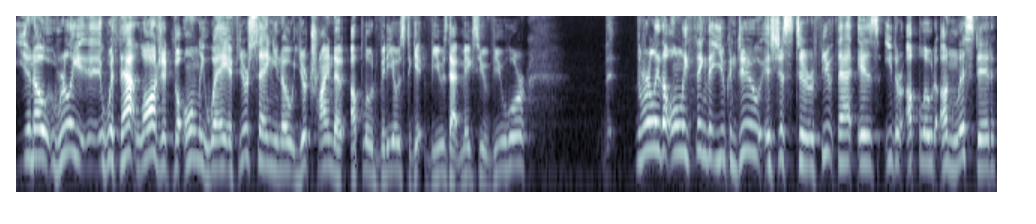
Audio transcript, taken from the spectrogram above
you know, really, with that logic, the only way, if you're saying, you know, you're trying to upload videos to get views that makes you a view whore, really the only thing that you can do is just to refute that is either upload unlisted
